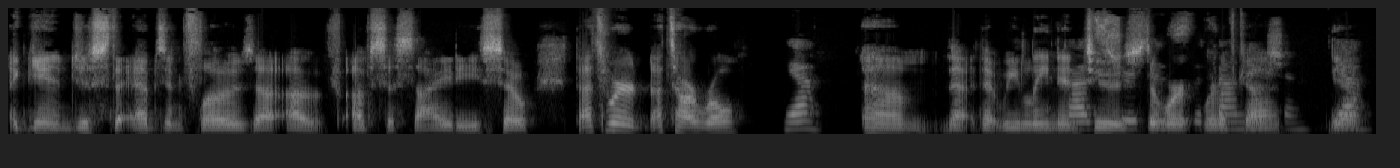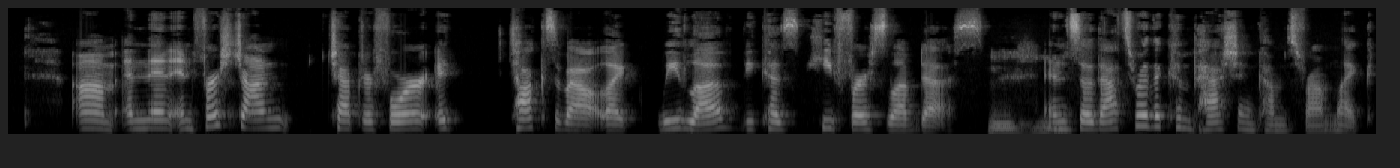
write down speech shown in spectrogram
again just the ebbs and flows of of, of society. So that's where that's our role. Yeah. Um, that that we lean God's into is the word word of God. foundation. Yeah. Um, and then in First John chapter four, it talks about like we love because He first loved us, Mhm. and so that's where the compassion comes from. Like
